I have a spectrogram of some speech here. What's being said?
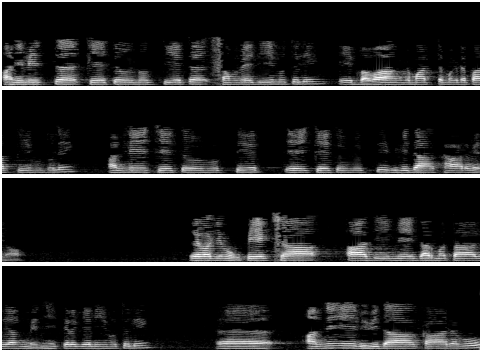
අනිමිත්ත චේතෝ විමුක්තියට සමවැදීම තුළින් ඒ භවාංග මට්ටමකටපත් වීම තුළින් අන්නේ චේතෝ විමුක්තිය ඒ චේතෝ විමුක්තිය විවිධාකාර වෙනවා. ඒ වගේම උපේක්ෂා ආදී මේ ධර්මතාවයන් මෙනෙහි කර ගැනීම තුළින් අන්නේ ඒ විවිධාකාර වූ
